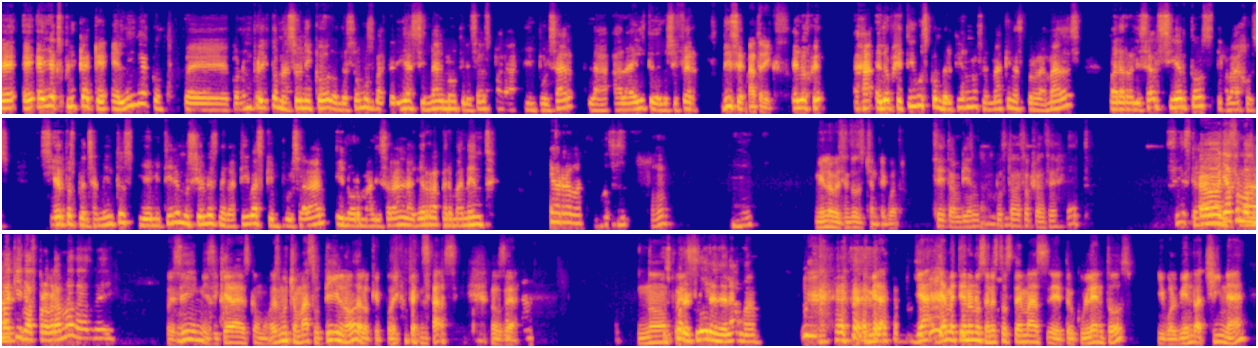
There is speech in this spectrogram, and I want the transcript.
Eh, eh, ella explica que en línea con, eh, con un proyecto masónico donde somos baterías sin alma utilizadas para impulsar la- a la élite de Lucifer. Dice, Matrix. el, obje- ajá, el objetivo es convertirnos en máquinas programadas para realizar ciertos trabajos, ciertos pensamientos y emitir emociones negativas que impulsarán y normalizarán la guerra permanente. Yo robot. Entonces, Ujú. ujú. 1984. Sí, también, justo en eso pensé. Sí, está- Pero ya somos máquinas programadas, güey. Pues sí, ni siquiera es como, es mucho más sutil, ¿no? De lo que podría pensarse. O sea, no, Es por el pues, flúor en el agua. mira, ya, ya metiéndonos en estos temas eh, truculentos y volviendo a China,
